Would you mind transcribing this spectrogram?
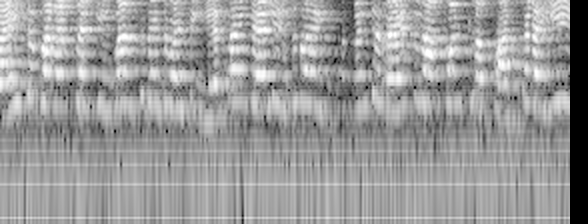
రైతు భరోసాకి ఇవ్వాల్సినటువంటి ఇరవై వేలు ఇదిగో ఇంతమంది రైతుల అకౌంట్లో పడ్డాయి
